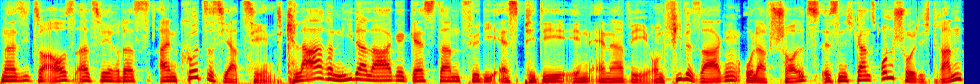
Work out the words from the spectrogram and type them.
Na, sieht so aus, als wäre das ein kurzes Jahrzehnt. Klare Niederlage gestern für die SPD in NRW. Und viele sagen, Olaf Scholz ist nicht ganz unschuldig dran.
